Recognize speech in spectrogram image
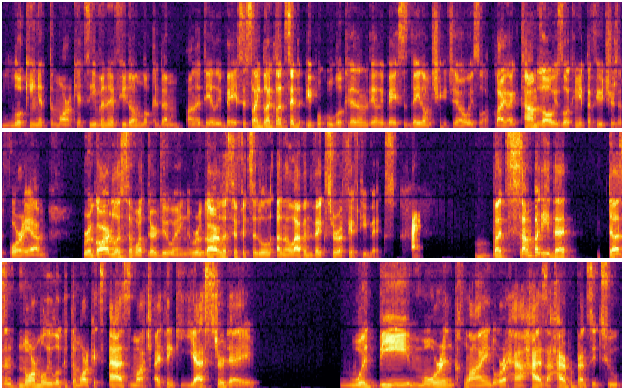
looking at the markets, even if you don't look at them on a daily basis. Like like let's say the people who look at it on a daily basis, they don't change. They always look. Like like Tom's always looking at the futures at 4 a.m. regardless of what they're doing, regardless if it's an 11 VIX or a 50 VIX. Right. But somebody that doesn't normally look at the markets as much, I think yesterday would be more inclined or ha- has a higher propensity to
